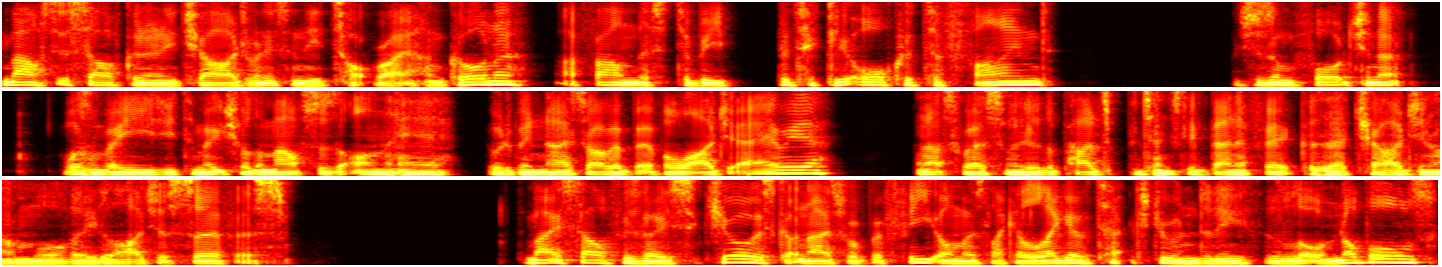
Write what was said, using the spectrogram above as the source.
mouse itself can only charge when it's in the top right hand corner. I found this to be particularly awkward to find, which is unfortunate. It wasn't very easy to make sure the mouse was on here. It would have been nice to have a bit of a larger area. And that's where some of the other pads potentially benefit because they're charging on a more of a larger surface. The mat itself is very secure. It's got nice rubber feet, almost like a Lego texture underneath the little knobbles.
